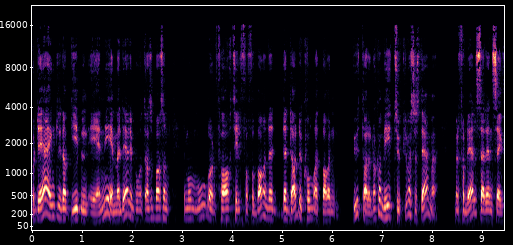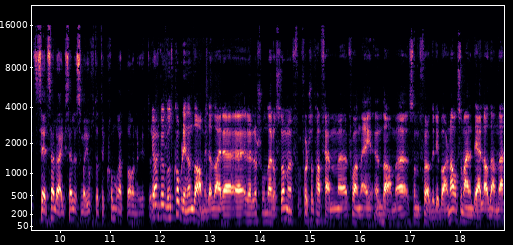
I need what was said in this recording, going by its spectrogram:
Og det er egentlig da Bibelen enig i, men det er det på en måte altså bare sånn Det må mor og en far til for å få barn. Det, det er da det kommer et barn ut av det. Nå kan vi tukle med systemet, men fremdeles er det en sæd- sædcelle og eggcelle som har gjort at det kommer et barn ut. Ja, Du kan godt koble inn en dame i den der eh, relasjonen der også, men fortsatt ha fem eh, få en, en dame som føder de barna, og som er en del av denne,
